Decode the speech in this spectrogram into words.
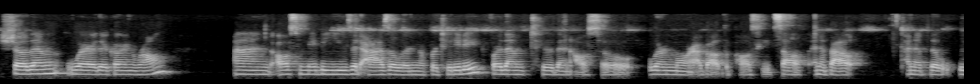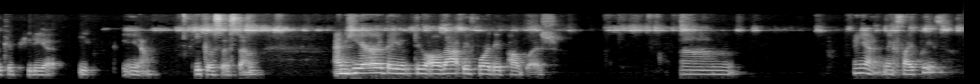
show them where they're going wrong and also maybe use it as a learning opportunity for them to then also learn more about the policy itself and about kind of the Wikipedia you know, ecosystem. And here they do all that before they publish. Um, and yeah, next slide, please.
